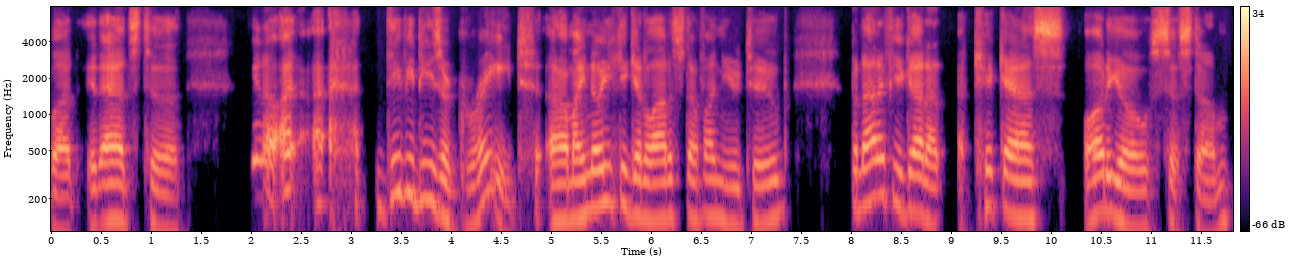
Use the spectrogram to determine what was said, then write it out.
but it adds to, you know, I, I DVDs are great. Um, I know you could get a lot of stuff on YouTube, but not if you got a, a kick-ass audio system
